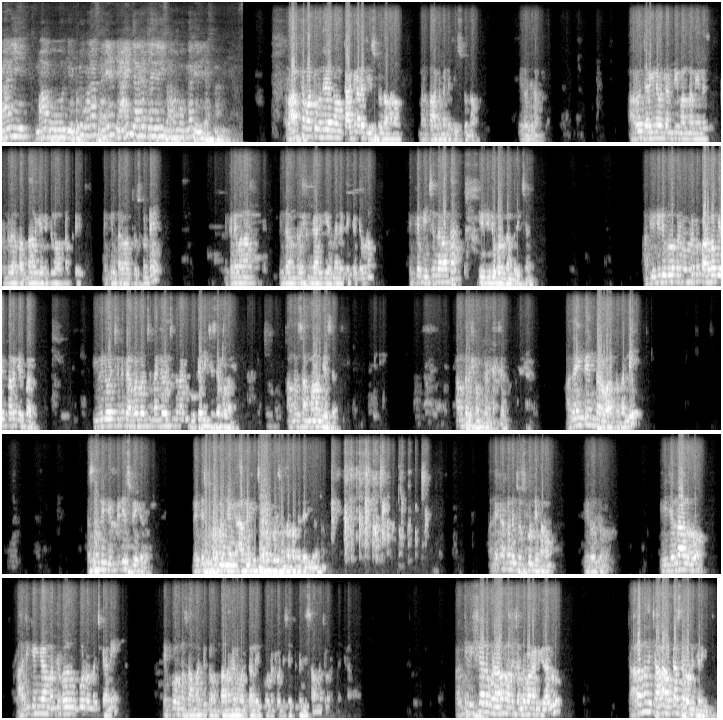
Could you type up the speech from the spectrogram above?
కానీ మాకు ఎప్పుడు కూడా సరైన న్యాయం జరగట్లేదని సభాముఖంగా తెలియజేస్తున్నాను. రాష్ట్ర మట్టు వదిలేద్దాం కాకినాడ తీసుకుందాం మనం మన పార్లమెంట్ తీసుకుందాం. ఈ రోజున ఆ రోజు జరిగినటువంటి మొన్న నేను రెండు వేల పద్నాలుగు ఎన్నికల్లో ఉన్నప్పుడు నెగ్గిన తర్వాత చూసుకుంటే ఇక్కడే మన విద్యావంతలక్ష్మి గారికి ఎమ్మెల్యే టికెట్ ఇవ్వడం టికెట్ ఇచ్చిన తర్వాత టీటీడీ బోర్డు మెంబర్ ఇచ్చాను ఆ టీటీడీ బోర్డు మెంబర్కి కొడబాబు ఇస్తారని చెప్పారు. టీవీలో వచ్చింది పేపర్లో వచ్చింది అన్ని వచ్చింది నాకు బుక్ అయితే ఇచ్చేసారు కూడా. అందరూ సన్మానం చేశారు. అనంతలక్ష్మి గారికి ఇచ్చారు. అది అయిపోయిన తర్వాత మళ్ళీ assembly deputy speaker. Reddy Subrahmanyam అన్నకి ఇచ్చారని సందర్భంగా తెలియజేస్తాం అదే కాకుండా చూసుకుంటే మనం ఈరోజు ఈ జిల్లాలో రాజకీయంగా మంత్రి పదవులు కూడా ఉండొచ్చు కానీ ఎక్కువ ఉన్న సామాజిక బలహీన వర్గాలు ఎక్కువ ఉన్నటువంటి శక్తి సామాజిక వర్గాలు కాదు. ప్రతి విషయాల్లో కూడా మన చంద్రబాబు నాయుడు గారు చాలా మంది చాలా అవకాశాలు ఇవ్వడం జరిగింది.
